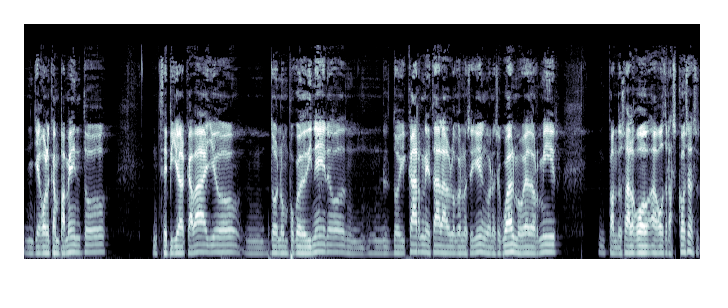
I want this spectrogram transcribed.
llego al campamento, cepillo al caballo, dono un poco de dinero, doy carne, tal, hablo con no sé quién, con no sé cuál, me voy a dormir. Cuando salgo hago otras cosas.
